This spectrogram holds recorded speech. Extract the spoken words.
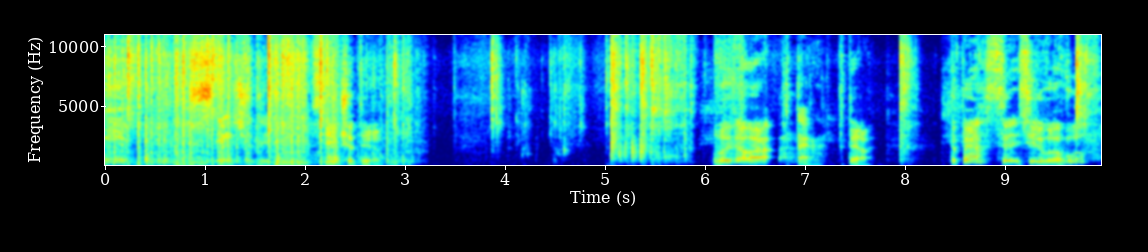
І 7 4. 7, 4. Виграла Тера. Птера. Тепер Сільвер Вулф.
